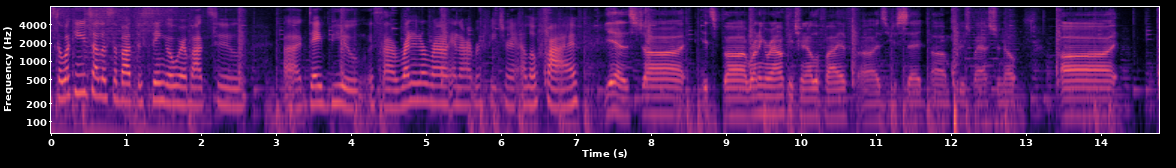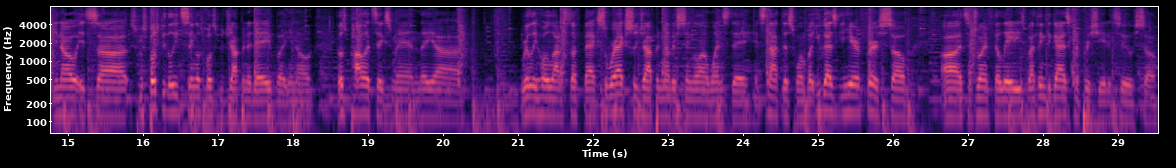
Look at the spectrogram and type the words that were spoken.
so what can you tell us about the single we're about to uh, debut? It's uh, "Running Around Ann Arbor" featuring L05. Yeah, it's uh, it's uh, running around featuring L05, uh, as you just said, um, produced by Astronote. You know, it's uh, it was supposed to be the lead single, supposed to be dropping today, but you know, those politics, man, they uh, really hold a lot of stuff back. So we're actually dropping another single on Wednesday. It's not this one, but you guys can hear it first. So uh, it's a joint for the ladies, but I think the guys can appreciate it too. So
